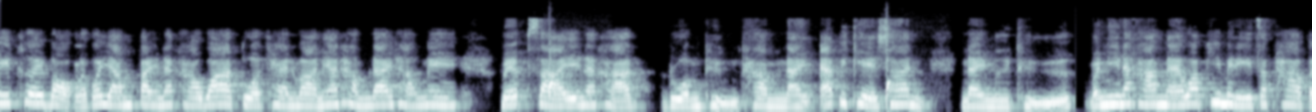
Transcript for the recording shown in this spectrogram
ลิเคยบอกแล้วก็ย้ำไปนะคะว่าตัวแคนวาเนี่ยทำได้ทั้งในเว็บไซต์นะคะ รวมถึงทำในแอปพลิเคชันในมือถือ วันนี้นะคะ แม้ว่าพี่เมลิจะพาไป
